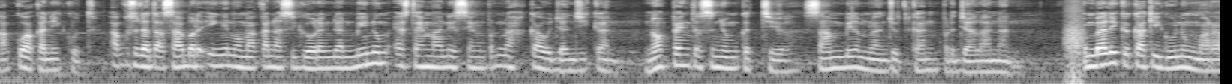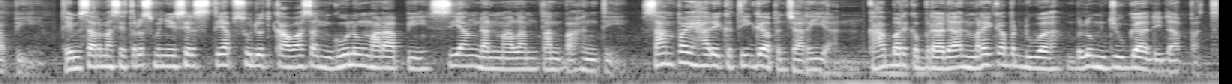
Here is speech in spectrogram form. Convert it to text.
Aku akan ikut. Aku sudah tak sabar ingin memakan nasi goreng dan minum es teh manis yang pernah kau janjikan. Nopeng tersenyum kecil sambil melanjutkan perjalanan. Kembali ke kaki Gunung Marapi. Tim SAR masih terus menyisir setiap sudut kawasan Gunung Marapi siang dan malam tanpa henti. Sampai hari ketiga pencarian, kabar keberadaan mereka berdua belum juga didapat.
